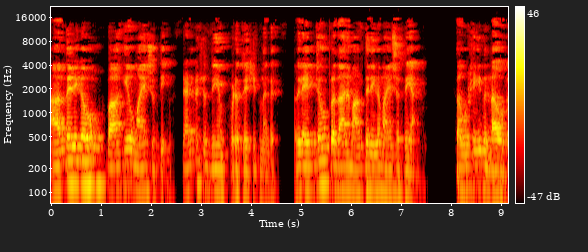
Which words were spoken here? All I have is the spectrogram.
ആന്തരികവും ബാഹ്യവുമായ ശുദ്ധി. രണ്ട് ശുദ്ധിയും ഇവിടെ ഉദ്ദേശിക്കുന്നുണ്ട്. അതിൽ ഏറ്റവും പ്രധാനം ആന്തരികമായ ശുദ്ധിയാണ്. തൗഹീദ് ഉണ്ടാവുക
